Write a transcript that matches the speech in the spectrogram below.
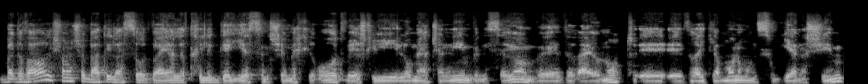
בדבר הראשון שבאתי לעשות, והיה להתחיל לגייס אנשי מכירות, ויש לי לא מעט שנים וניסיון ו- ורעיונות, אה, אה, וראיתי המון המון סוגי אנשים,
